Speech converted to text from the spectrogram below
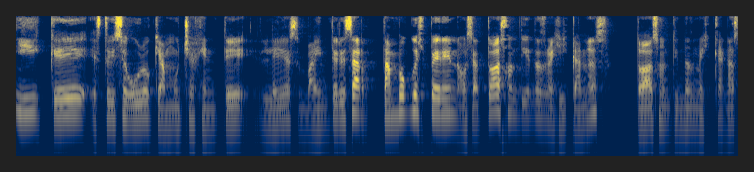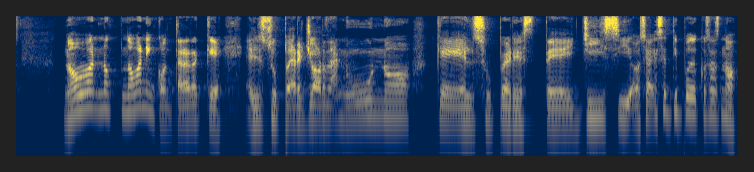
y que estoy seguro que a mucha gente les va a interesar. Tampoco esperen, o sea, todas son tiendas mexicanas, todas son tiendas mexicanas. No, no, no van a encontrar que el Super Jordan 1, que el Super este, GC, o sea, ese tipo de cosas no.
